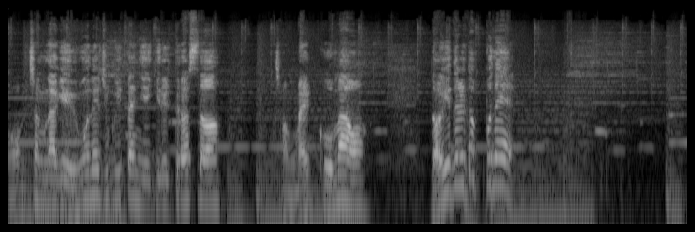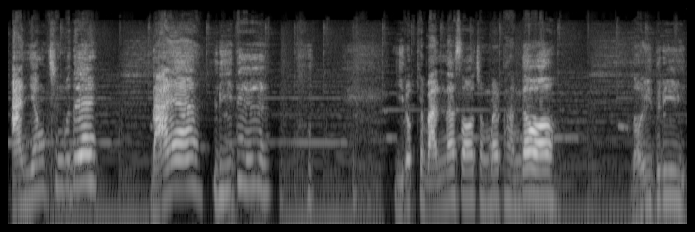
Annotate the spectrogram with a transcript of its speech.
엄청나게 응원해주고 있다는 얘기를 들었어. 정말 고마워. 너희들 덕분에. 안녕 친구들. 나야 리드. 이렇게 만나서 정말 반가워. 너희들이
